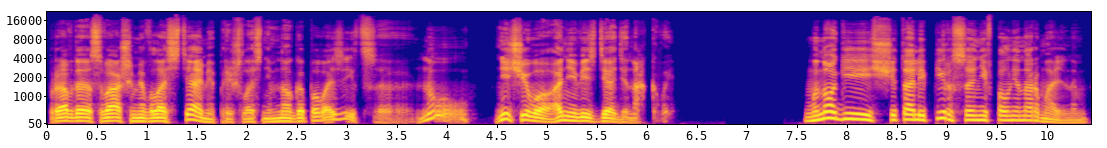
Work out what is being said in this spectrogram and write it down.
Правда, с вашими властями пришлось немного повозиться. Ну, ничего, они везде одинаковы. Многие считали Пирса не вполне нормальным,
